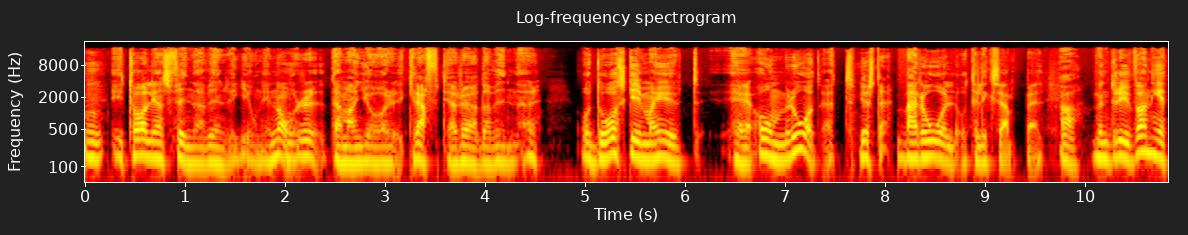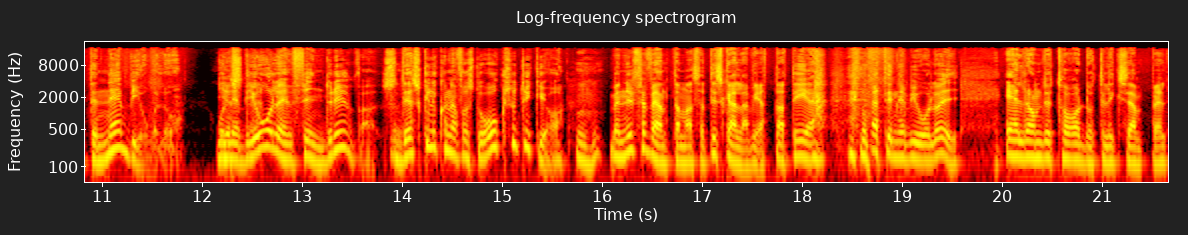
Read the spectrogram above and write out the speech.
Mm. Italiens fina vinregion i norr där man gör kraftiga röda viner. Och då skriver man ju ut eh, området, Just det. Barolo till exempel. Ja. Men druvan heter Nebbiolo. Och Just. Nebbiolo är en fin druva, så det skulle kunna få stå också tycker jag. Mhm. Men nu förväntar man sig att det ska alla veta att det är, att det är Nebbiolo i. Eller om du tar då till exempel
